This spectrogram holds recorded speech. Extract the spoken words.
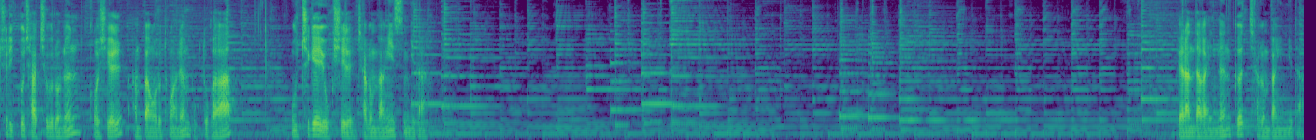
출입구 좌측으로는 거실, 안방으로 통하는 복도가 우측에 욕실, 작은 방이 있습니다. 베란다가 있는 끝 작은 방입니다.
